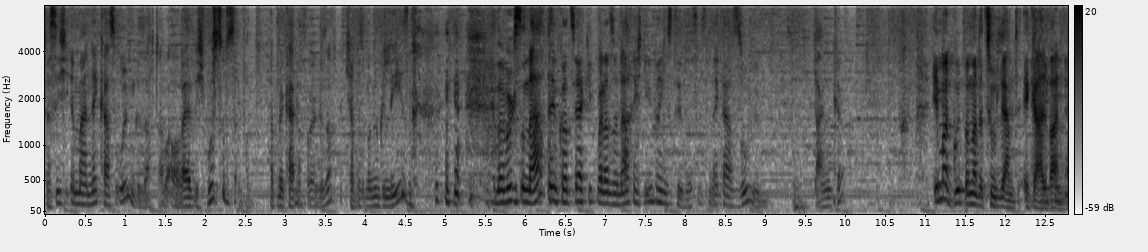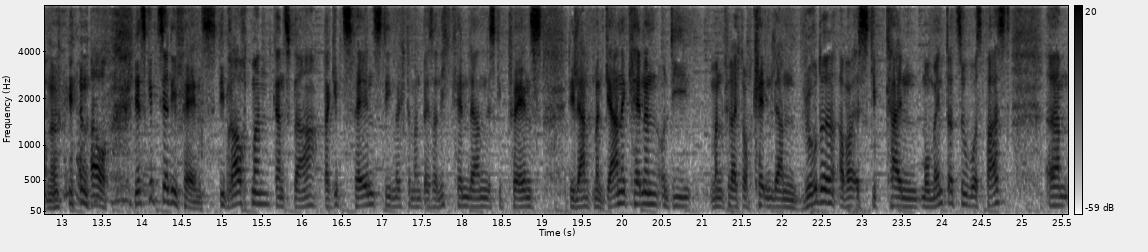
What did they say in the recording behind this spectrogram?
dass ich immer Neckars-Ulm gesagt habe. Aber weil ich wusste das einfach nicht. Hat mir keiner vorher gesagt. Ich habe es immer nur gelesen. und dann wirklich so nach dem Konzert kriegt man dann so Nachrichten. Übrigens, Tim, das ist Neckarsulm. So, danke. Immer gut, wenn man dazu lernt, egal wann. Ne? genau. Jetzt gibt es ja die Fans, die braucht man, ganz klar. Da gibt es Fans, die möchte man besser nicht kennenlernen. Es gibt Fans, die lernt man gerne kennen und die man vielleicht auch kennenlernen würde, aber es gibt keinen Moment dazu, wo es passt. Ähm,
